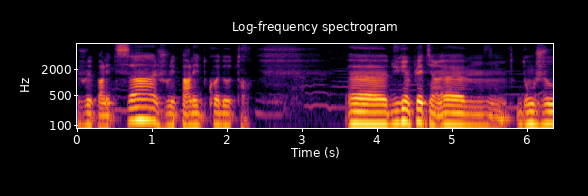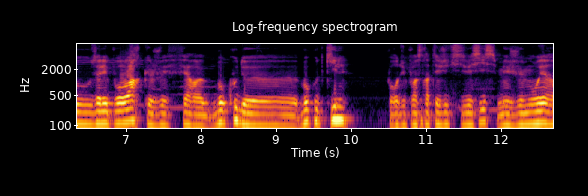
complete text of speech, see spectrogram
Je voulais parler de ça, je voulais parler de quoi d'autre? Euh, Du gameplay, tiens. Euh, donc vous allez pouvoir voir que je vais faire beaucoup de beaucoup de kills pour du point stratégique 6v6, mais je vais mourir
